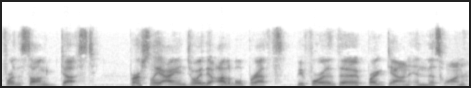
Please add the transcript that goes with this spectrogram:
for the song Dust. Personally, I enjoy the audible breaths before the breakdown in this one.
